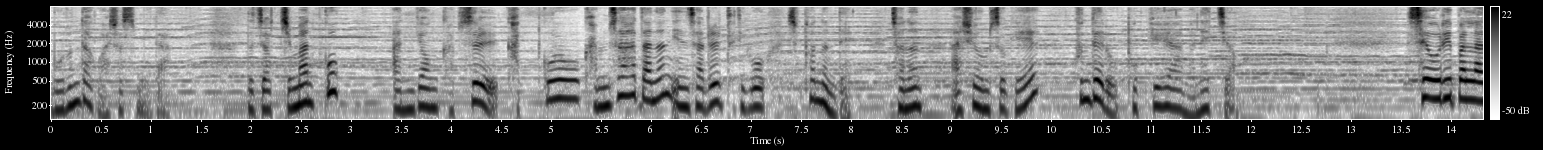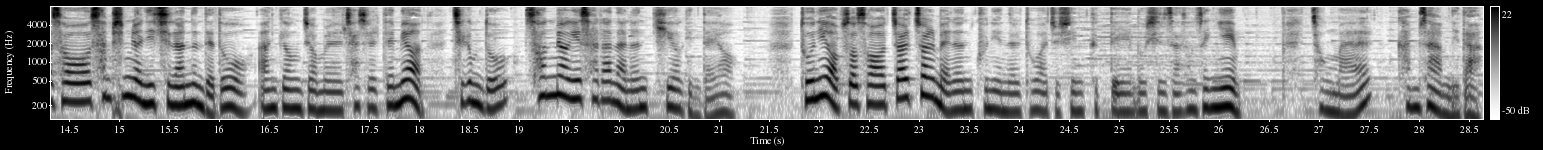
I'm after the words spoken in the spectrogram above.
모른다고 하셨습니다. 늦었지만 꼭 안경 값을 갚고 감사하다는 인사를 드리고 싶었는데 저는 아쉬움 속에 군대로 복귀해야만 했죠. 세월이 빨라서 30년이 지났는데도 안경점을 찾을 때면 지금도 선명히 살아나는 기억인데요. 돈이 없어서 쩔쩔매는 군인을 도와주신 그때의 노신사 선생님, 정말 감사합니다.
